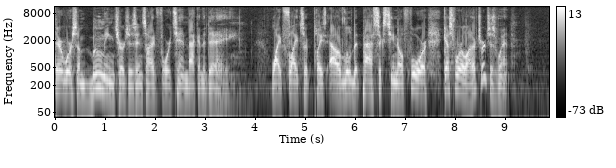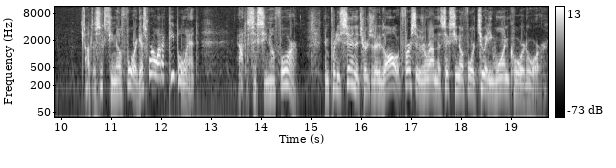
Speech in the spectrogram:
there were some booming churches inside 410 back in the day white flight took place out a little bit past 1604, guess where a lot of churches went? Out to 1604. Guess where a lot of people went? Out to 1604. And pretty soon the churches are all, first it was around the 1604 281 corridor.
